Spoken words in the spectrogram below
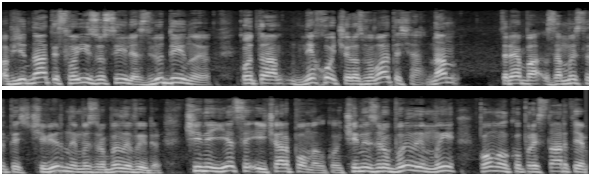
об'єднати свої зусилля з людиною, котра не хоче розвиватися, нам треба замислитись, чи вірний ми зробили вибір, чи не є це HR помилкою, чи не зробили ми помилку при старті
